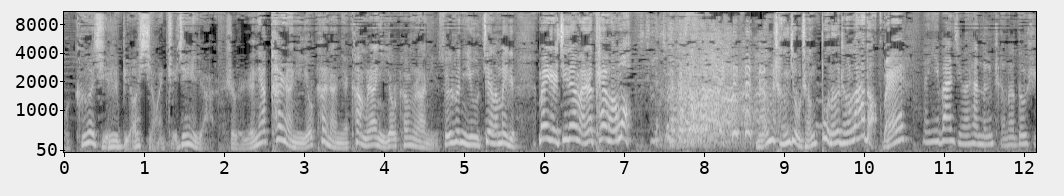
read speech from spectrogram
我哥其实比较喜欢直接一点儿，是不是？人家看上你就看上你，看不上你就是看不上你。所以说你就见了妹子，妹子今天晚上开房不？能成就成，不能成拉倒呗。那一般情况下能成的都是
